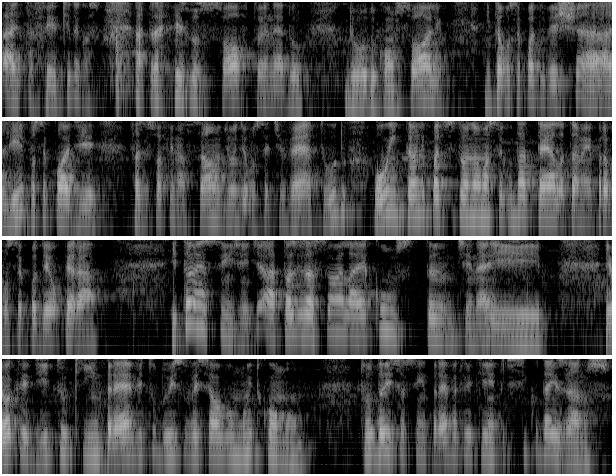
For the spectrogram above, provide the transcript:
ai tá feio aqui negócio, através do software, né, do, do, do console. Então você pode deixar ali, você pode fazer sua afinação de onde você estiver, tudo, ou então ele pode se tornar uma segunda tela também para você poder operar. Então é assim, gente, a atualização ela é constante, né? E eu acredito que em breve tudo isso vai ser algo muito comum. Tudo isso assim, em breve, acredito que entre 5 e 10 anos.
